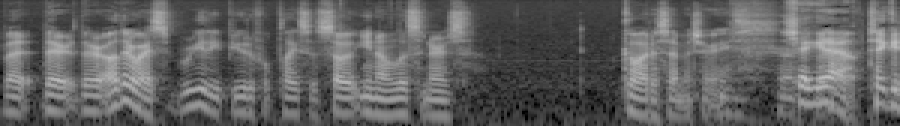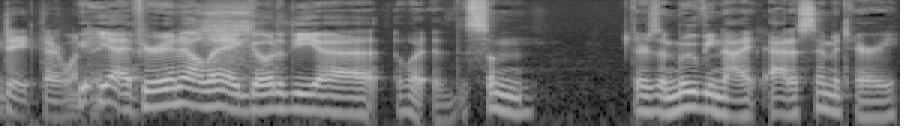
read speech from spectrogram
But they're they're otherwise really beautiful places. So you know, listeners, go out a cemetery. Check it out. Take a date there one day. Yeah, if you're in LA, go to the uh, what some. There's a movie night at a cemetery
